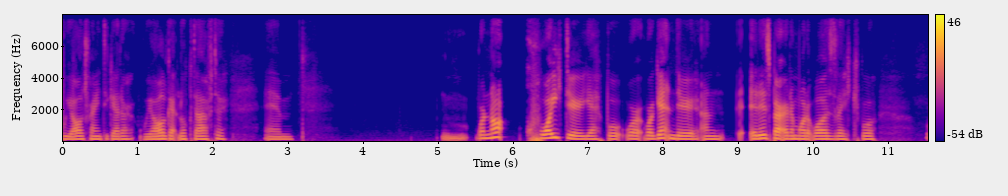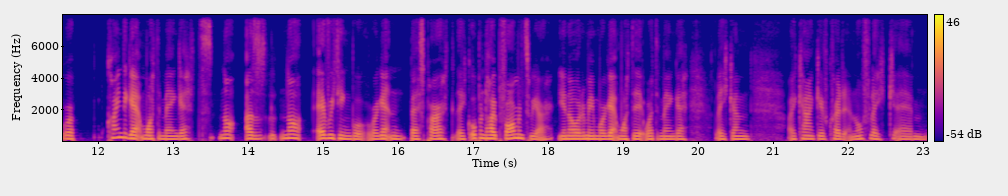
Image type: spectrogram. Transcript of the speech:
we all train together. We all get looked after. Um, mm, we're not quite there yet, but we're we're getting there, and it- is better than what it was. Like, but we're kind of getting what the men gets. Not as not everything, but we're getting best part. Like up in high performance, we are. You know what I mean? We're getting what the what the men get. Like, and I can't give credit enough. Like, um,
